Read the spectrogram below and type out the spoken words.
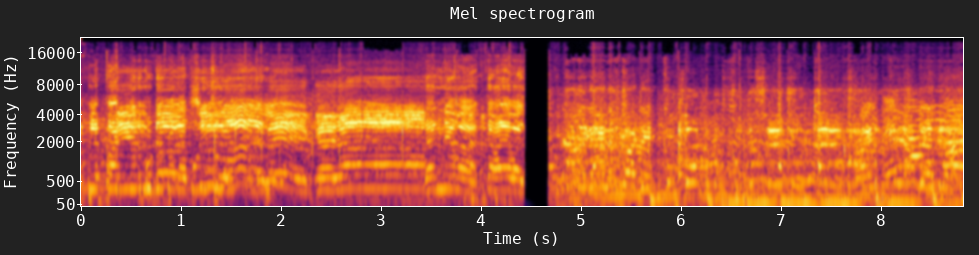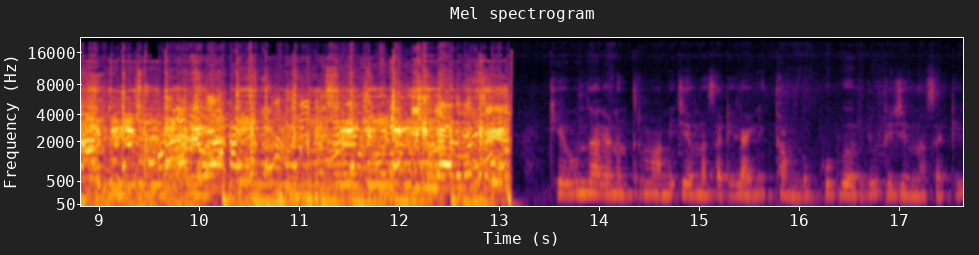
आपले partner कुठे बघा, कोणी धन्यवाद टाळ्या. खेळून झाल्यानंतर मग आम्ही जेवणासाठी लाईनीत थांबलो. खूप गर्दी होती जेवणासाठी.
